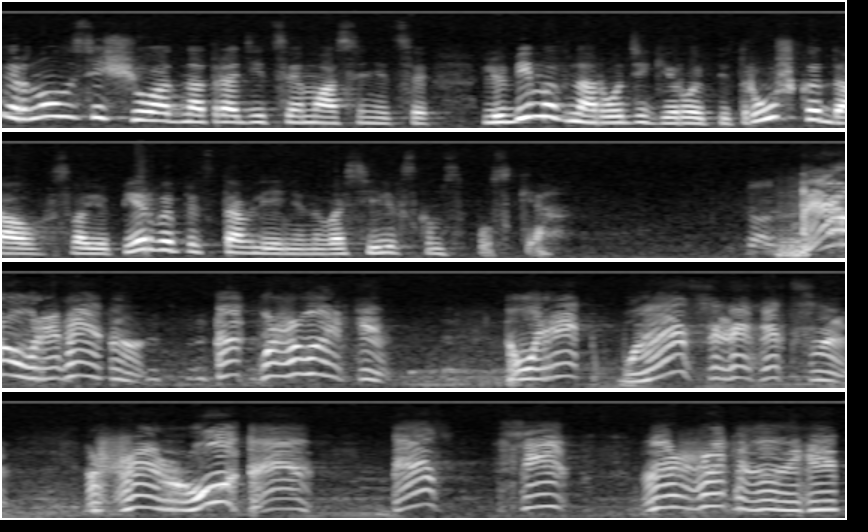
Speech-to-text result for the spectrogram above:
Вернулась еще одна традиция Масленицы. Любимый в народе герой Петрушка дал свое первое представление на Васильевском спуске. Здорово, ребята! Как поживаете? Говорят, масленица широкая, нас всех ожидает.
